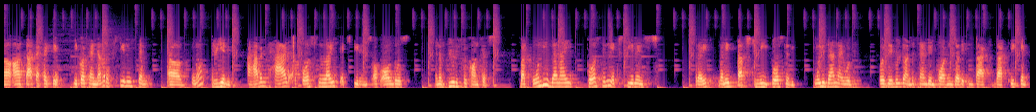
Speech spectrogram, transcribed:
are that effective because I never experienced them, uh, you know, really. I haven't had a personalized experience of all those, you know, beautiful concepts. But only when I personally experienced, right, when it touched me personally, only then I would was able to understand the importance or the impact that it can,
